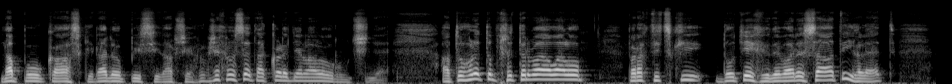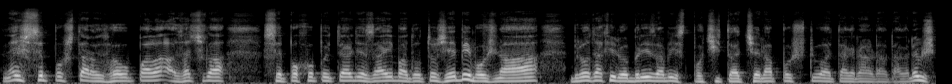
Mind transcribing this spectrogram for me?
na poukázky, na dopisy, na všechno. Všechno se takhle dělalo ručně. A tohle to přetrvávalo prakticky do těch 90. let, než se pošta rozhoupala a začala se pochopitelně zajímat o to, že by možná bylo taky dobrý zavést počítače na poštu a tak dále. Tak. Už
